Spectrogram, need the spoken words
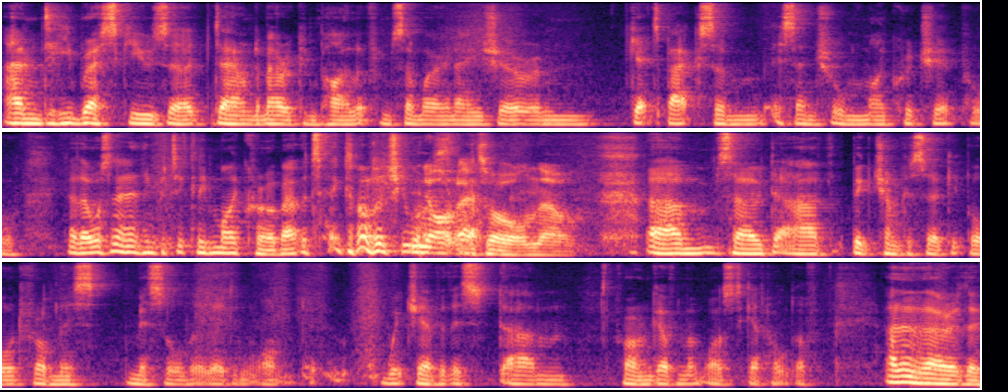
And he rescues a downed American pilot from somewhere in Asia and gets back some essential microchip. Or no, there wasn't anything particularly micro about the technology. Was Not there? at all, no. Um, so uh, big chunk of circuit board from this missile that they didn't want, whichever this um, foreign government was to get hold of. And then there are the,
